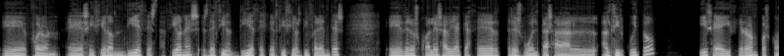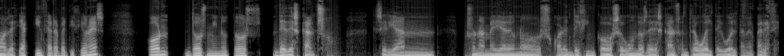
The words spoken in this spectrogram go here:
eh, fueron, eh, se hicieron 10 estaciones, es decir, 10 ejercicios diferentes, eh, de los cuales había que hacer tres vueltas al, circuito y se hicieron, pues como os decía, 15 repeticiones con dos minutos de descanso, que serían pues una media de unos 45 segundos de descanso entre vuelta y vuelta, me parece.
